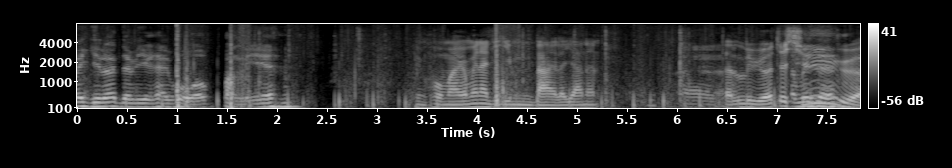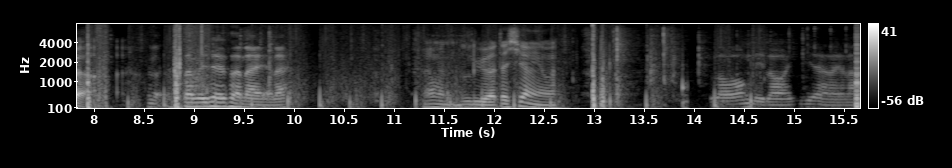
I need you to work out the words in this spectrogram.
ไม่คิดว่าจะมีใครโผล่ฝั่งนี้ถึงโผล่มาก็ไม่น่าจะยิงมึงตายระยะนั้น เออ แต่เหลือจะเชื่อถ้าไม่ใช่สไนด์อะนะ ถ้ามันเหลือจะเชื่อไงวะ ร้องดีร้อยเฮียอะไรล่ะ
